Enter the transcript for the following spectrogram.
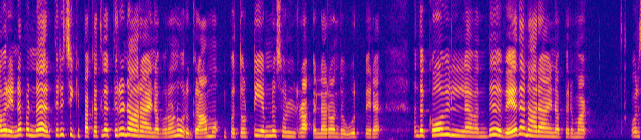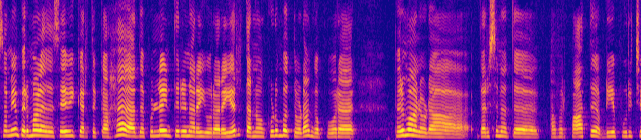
அவர் என்ன பண்ணார்? திருச்சிக்கு பக்கத்தில் திருநாராயணபுரம்னு ஒரு கிராமம். இப்போ தொட்டியம்னு சொல்கிறா எல்லாரும் அந்த ஊர் பேரை. அந்த கோவிலில் வந்து வேதநாராயண பெருமாள். ஒரு சமயம் பெருமாளை சேவிக்கிறதுக்காக அந்த பிள்ளையின் திருநறையூர் அரையர் தன்னோட குடும்பத்தோடு அங்கே போகிறார் பெருமாளோட தரிசனத்தை அவர் பார்த்து அப்படியே பூரிச்சு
